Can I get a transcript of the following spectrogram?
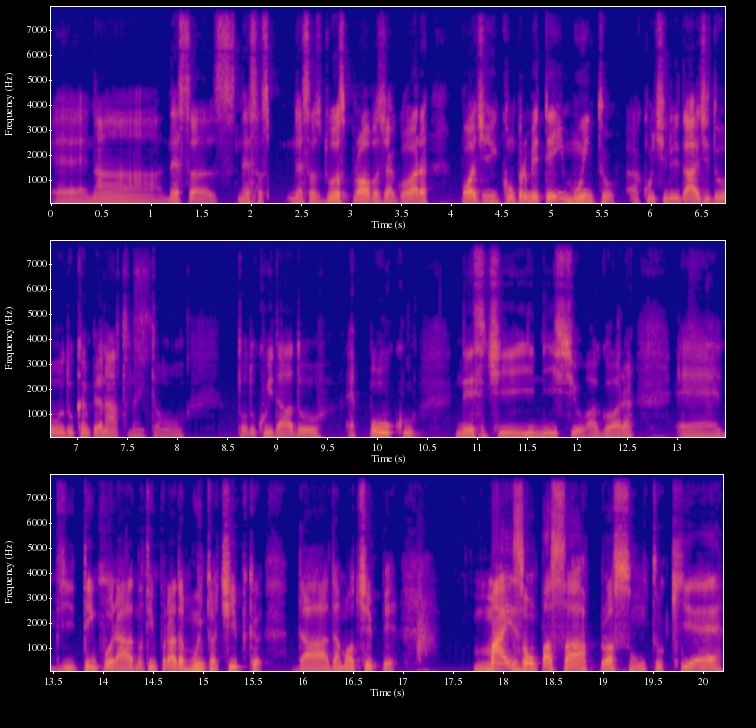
é, na, nessas, nessas, nessas duas provas de agora, pode comprometer muito a continuidade do, do campeonato, né? Então, todo cuidado é pouco neste início agora é, de temporada, uma temporada muito atípica da, da MotoGP. Mas vamos passar para o assunto que é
